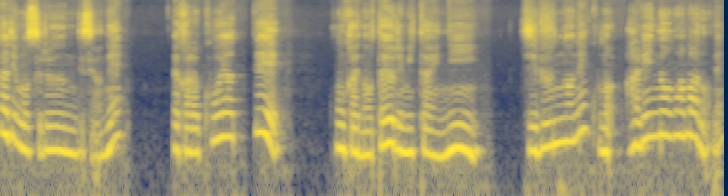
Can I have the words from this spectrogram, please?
たりもするんですよね。だからこうやって今回のお便りみたいに自分のねこのありのままのね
